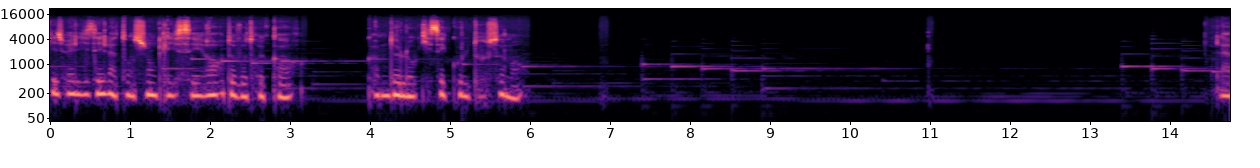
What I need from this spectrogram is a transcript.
Visualisez la tension glisser hors de votre corps, comme de l'eau qui s'écoule doucement. La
